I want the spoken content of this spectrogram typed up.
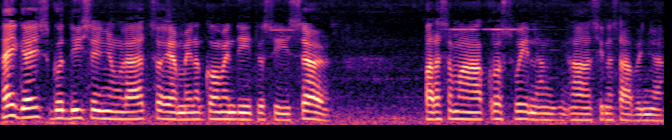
Hi guys, good day sa inyong lahat. So ayan, may nag-comment dito si Sir. Para sa mga crosswind ang ah, sinasabi niya.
